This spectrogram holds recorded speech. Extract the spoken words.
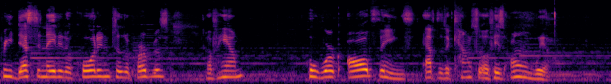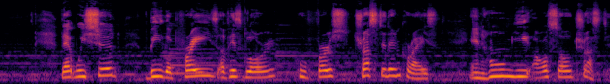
predestinated according to the purpose of him who work all things after the counsel of his own will, that we should be the praise of his glory, who first trusted in Christ, in whom ye also trusted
